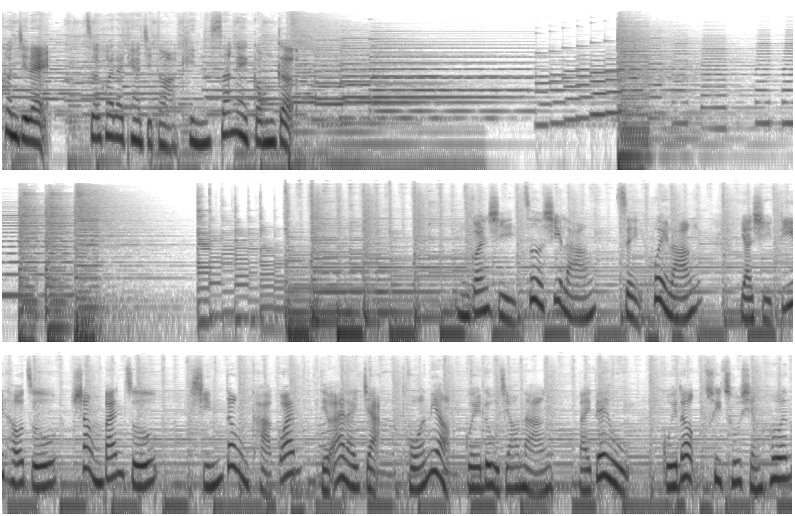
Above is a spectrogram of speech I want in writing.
困一下，做伙来听一段轻松的广告。不管是做事人、嘴会人，也是低头族、上班族、行动卡关，就爱来吃鸵鸟龟鹿胶囊。内底有龟鹿萃取成分、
